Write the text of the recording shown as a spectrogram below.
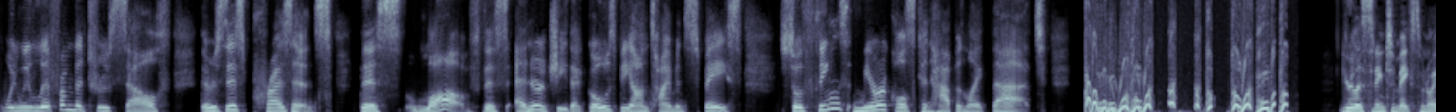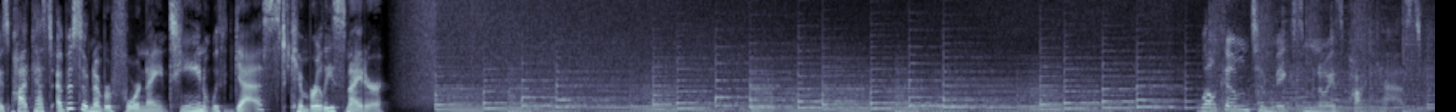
when we live from the true self, there's this presence, this love, this energy that goes beyond time and space. So things, miracles can happen like that. You're listening to Make Some Noise podcast, episode number 419 with guest Kimberly Snyder. Welcome to Make Some Noise podcast,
